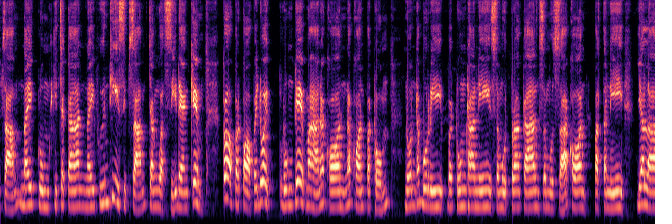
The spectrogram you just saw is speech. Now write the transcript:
33 ในกลุ่มกิจการในพื้นที่ 13 จังหวัดสีแดงเข้ม ก็ประกอบไปด้วยกรุงเทพมหานคร นครปฐม นนทบุรีปทุมธานี สมุทรปราการ สมุทรสาคร ปัตตานี ยะลา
